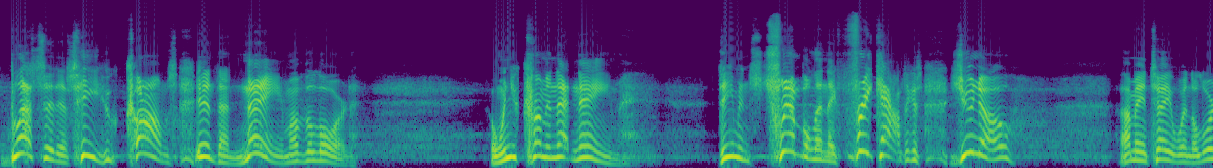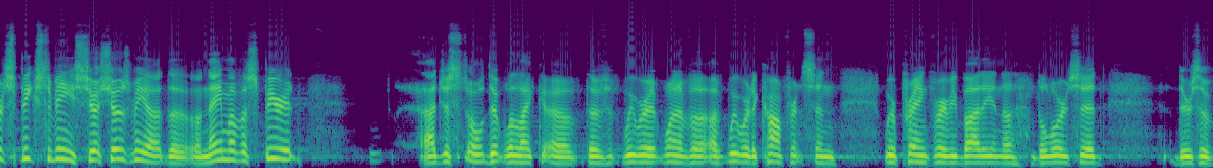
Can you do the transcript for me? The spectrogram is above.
Blessed is he who comes in the name of the Lord. And when you come in that name, demons tremble and they freak out because you know. I mean, tell you, when the Lord speaks to me, He shows me a, the, name of a spirit. I just oh that well like uh, the, we were at one of a, we were at a conference and we were praying for everybody and the, the Lord said there's a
